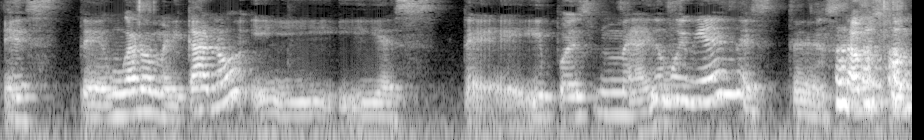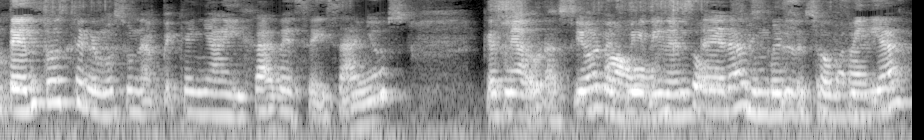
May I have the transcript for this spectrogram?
este, húngaro americano y, y, este, y pues me ha ido muy bien, este, estamos contentos, tenemos una pequeña hija de seis años, que es mi adoración, es mi vida entera, Sofía,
